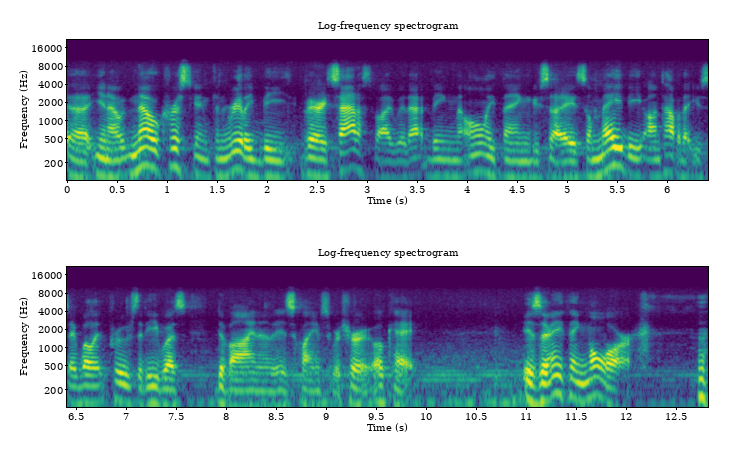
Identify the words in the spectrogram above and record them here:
uh, you know, no Christian can really be very satisfied with that being the only thing you say. So maybe on top of that, you say, well, it proves that he was divine and that his claims were true. Okay. Is there anything more,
